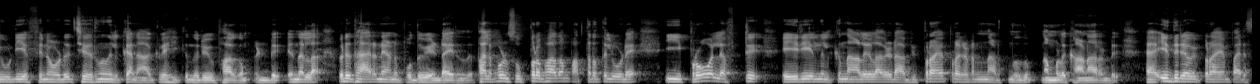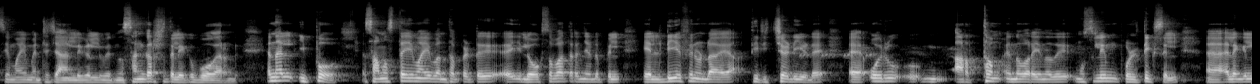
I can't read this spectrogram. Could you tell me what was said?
യു ഡി എഫിനോട് ചേർന്ന് നിൽക്കാൻ ആഗ്രഹിക്കുന്ന ഒരു വിഭാഗം ഉണ്ട് എന്നുള്ള ഒരു ധാരണയാണ് പൊതുവെ ഉണ്ടായിരുന്നത്. പലപ്പോഴും സുപ്രഭാതം പത്രത്തിലൂടെ ഈ പ്രോ ലെഫ്റ്റ് ഏരിയയിൽ നിൽക്കുന്ന ആളുകൾ അവരുടെ അഭിപ്രായ പ്രകടനം നടത്തുന്നതും നമ്മൾ കാണാറുണ്ട്. എതിരഭിപ്രായം പരസ്യമായി മറ്റ് ചാനലുകളിൽ വരുന്ന സംഘർഷത്തിലേക്ക് പോകാറുണ്ട്. എന്നാൽ ഇപ്പോൾ സമസ്തയുമായി ബന്ധപ്പെട്ട് ഈ ലോക്സഭാ തെരഞ്ഞെടുപ്പിൽ എൽ ഡി എഫിനുണ്ടായ തിരിച്ചടിയുടെ ഒരു അർത്ഥം എന്ന് പറയുന്നത് മുസ്ലിം പൊളിറ്റിക്സിൽ അല്ലെങ്കിൽ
